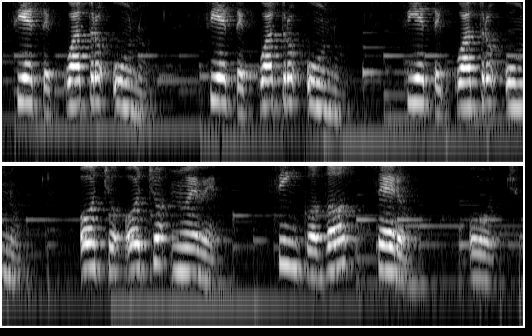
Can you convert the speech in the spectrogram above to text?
741 741 741 889 5208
